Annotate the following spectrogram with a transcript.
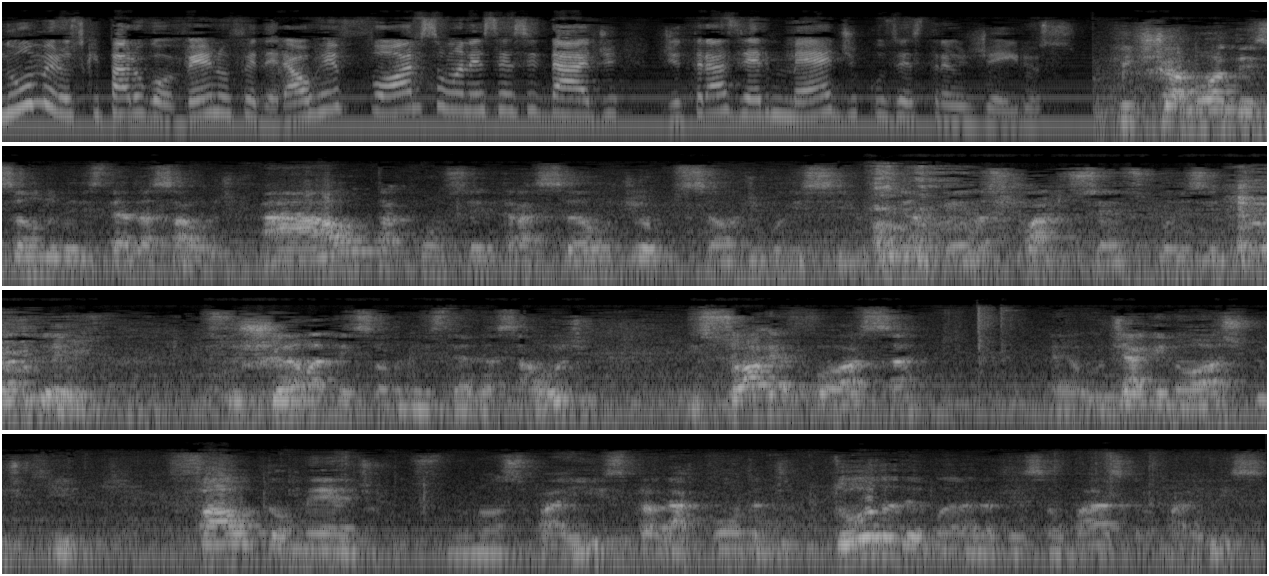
Números que, para o governo federal, reforçam a necessidade de trazer médicos estrangeiros. O que chamou a atenção do Ministério da Saúde? A alta concentração de opção de municípios em apenas 400 municípios brasileiros. Isso chama a atenção do Ministério da Saúde e só reforça é, o diagnóstico de que faltam médicos no nosso país para dar conta de toda a demanda da atenção básica no país.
